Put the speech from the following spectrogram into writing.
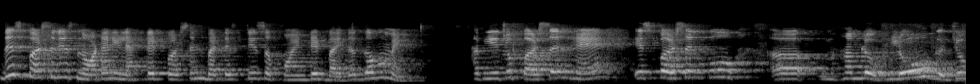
This person is not an elected person but it is appointed by the government. अब ये जो पर्सन है इस पर्सन को आ, हम लोग लोग जो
